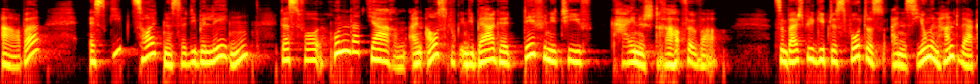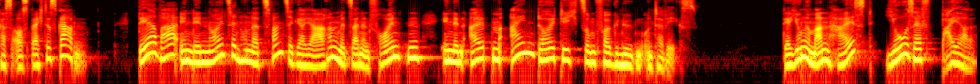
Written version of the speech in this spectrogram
Aber es gibt Zeugnisse, die belegen, dass vor 100 Jahren ein Ausflug in die Berge definitiv keine Strafe war. Zum Beispiel gibt es Fotos eines jungen Handwerkers aus Berchtesgaden. Der war in den 1920er Jahren mit seinen Freunden in den Alpen eindeutig zum Vergnügen unterwegs. Der junge Mann heißt Josef Bayerl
